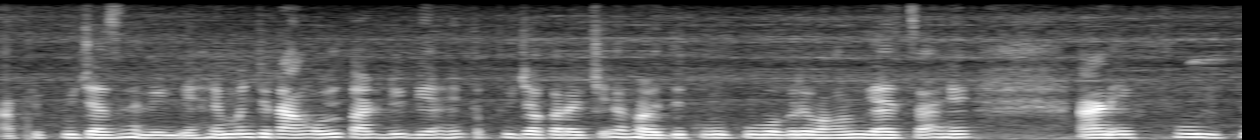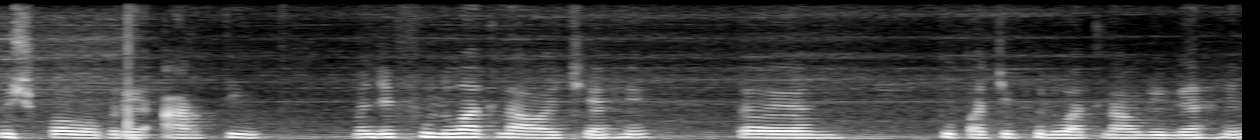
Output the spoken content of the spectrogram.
आपली पूजा झालेली आहे. म्हणजे रांगोळी काढलेली आहे. तर पूजा करायची आहे. हळदी कुंकू वगैरे वाहून घ्यायचं आहे. आणि फूल पुष्प वगैरे आरती म्हणजे फुलवात लावायची आहे. तर तुपाची फुलवात लावलेली आहे.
